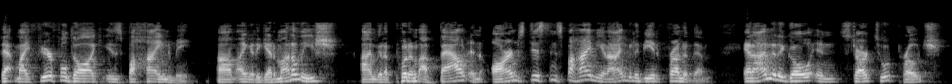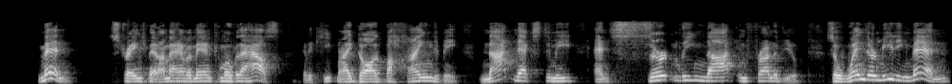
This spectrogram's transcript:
that my fearful dog is behind me. Um, I'm going to get him on a leash. I'm going to put him about an arm's distance behind me, and I'm going to be in front of them. And I'm going to go and start to approach men, strange men. I'm going to have a man come over the house going to keep my dog behind me, not next to me, and certainly not in front of you. So when they're meeting men,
